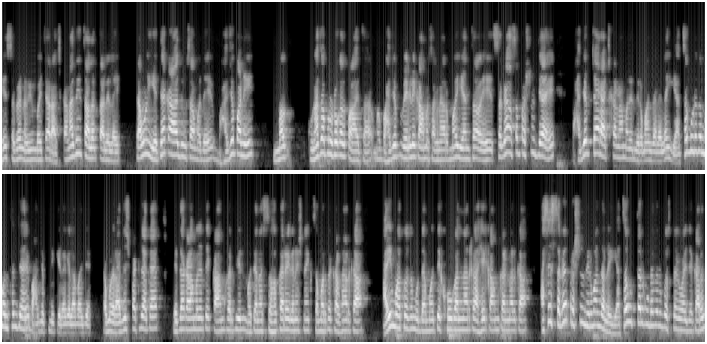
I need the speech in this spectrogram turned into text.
हे सगळं नवी मुंबईच्या राजकारणातही चालत चाललेलं आहे. त्यामुळे येत्या काळा दिवसामध्ये भाजपाने मग कुणाचा प्रोटोकॉल पाळायचा? मग भाजप वेगळी कामं सांगणार? मग यांचं हे सगळं असं प्रश्न जे आहे भाजपच्या राजकारणामध्ये निर्माण झालेला आहे. याचं कुठं मंथन जे आहे भाजपने केलं गेला पाहिजे. त्यामुळे राजेश पाटील आता येत्या काळामध्ये ते काम करतील. मग त्यांना सहकार्य गणेश नाईक समर्थ करणार का? हाही महत्त्वाचा मुद्दा मग ते खो घालणार का? हे काम करणार का? असे सगळे प्रश्न निर्माण झाले. याचं उत्तर कुठेतरी बसलं पाहिजे. कारण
